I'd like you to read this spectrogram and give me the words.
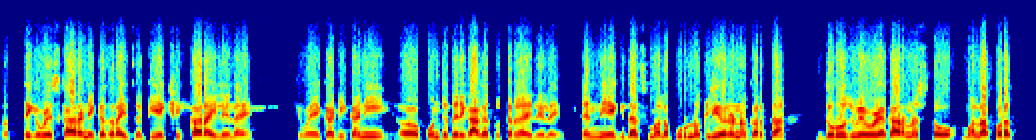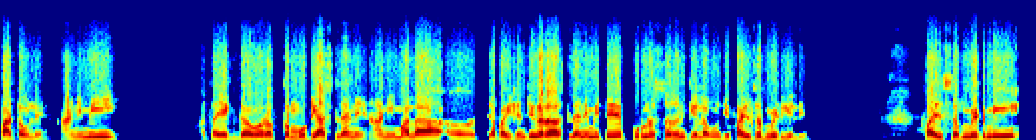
प्रत्येक वेळेस कारण एकच राहायचं की एक शिक्का राहिलेला आहे किंवा एका ठिकाणी कोणतं तरी कागदपत्र राहिलेलं आहे. त्यांनी एकदाच मला पूर्ण क्लिअर न करता दररोज वेगवेगळ्या कारणास्तव मला परत पाठवले आणि मी आता एकदा रक्कम मोठी असल्याने आणि मला त्या पैशांची गरज असल्याने मी ते पूर्ण सहन केलं मग ती फाईल सबमिट केली. फाईल सबमिट मी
